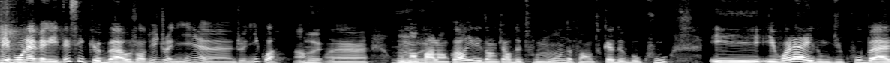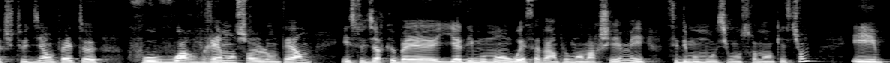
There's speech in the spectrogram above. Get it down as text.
Mais bon, la vérité c'est que bah aujourd'hui Johnny, euh, Johnny quoi. hein. Ouais. Euh, on Ouais, en ouais. parle encore. Il est dans le cœur de tout le monde. Enfin en tout cas de beaucoup. Et, et voilà. Et donc du coup bah tu te dis en fait faut voir vraiment sur le long terme et se dire que bah il y a des moments où ouais ça va un peu moins marcher, mais c'est des moments aussi où on se remet en question. Et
